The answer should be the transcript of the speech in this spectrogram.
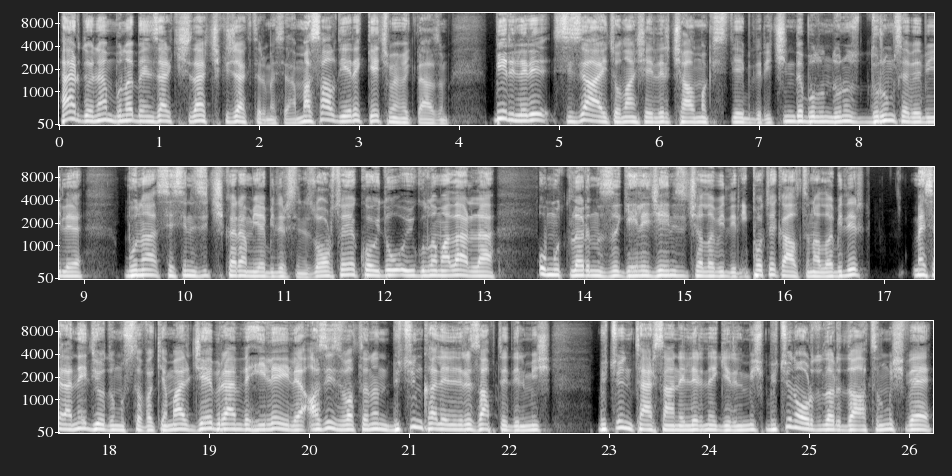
Her dönem buna benzer kişiler çıkacaktır mesela. Masal diyerek geçmemek lazım. Birileri size ait olan şeyleri çalmak isteyebilir. İçinde bulunduğunuz durum sebebiyle buna sesinizi çıkaramayabilirsiniz. Ortaya koyduğu uygulamalarla umutlarınızı, geleceğinizi çalabilir, ipotek altına alabilir. Mesela ne diyordu Mustafa Kemal? Cebren ve hile ile aziz vatanın bütün kaleleri zapt edilmiş, bütün tersanelerine girilmiş, bütün orduları dağıtılmış ve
